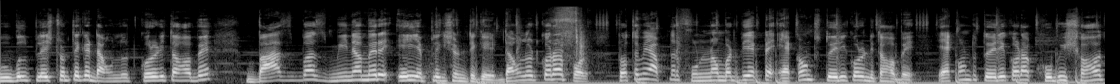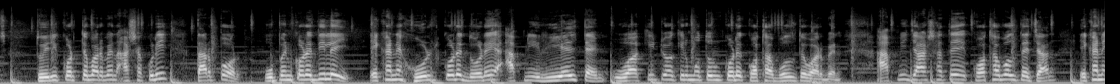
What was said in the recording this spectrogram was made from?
গুগল প্লে স্টোর থেকে ডাউনলোড করে নিতে হবে বাজ বাজ মিনামের এই অ্যাপ্লিকেশনটিকে ডাউনলোড করার পর প্রথমে আপনার ফোন নাম্বার দিয়ে একটা অ্যাকাউন্ট তৈরি করে নিতে হবে। অ্যাকাউন্ট তৈরি করা খুবই সহজ, তৈরি করতে পারবেন আশা করি। তারপর ওপেন করে দিলেই এখানে হোল্ড করে ধরে আপনি রিয়েল টাইম ওয়াকি টোয়াকির মতন করে কথা বলতে পারবেন। আপনি যার সাথে কথা বলতে চান, এখানে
